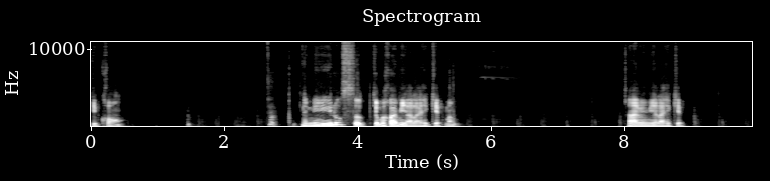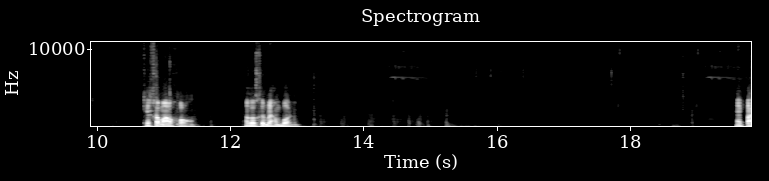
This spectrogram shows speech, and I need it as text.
หยิบของในนี้รู้สึกจะไม่ค่อยมีอะไรให้เก็บมั้งใช่ไม่มีอะไรให้เก็บ แค่เข้ามาเอาของ แล้วก็ขึ้นไปข้างบน ให้ไป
